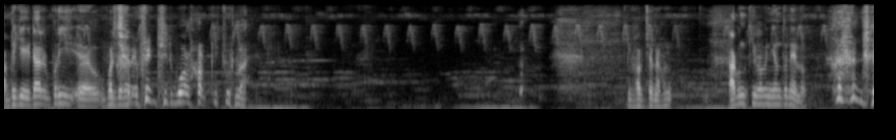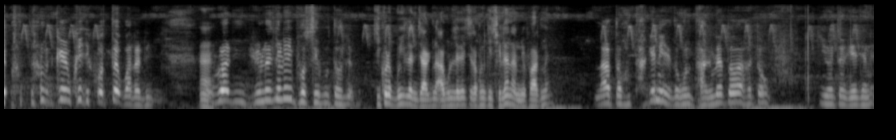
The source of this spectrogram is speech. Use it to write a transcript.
আপনি কি এটার উপরই উপার্জন বল আর কিছু নাই। কি ভাবছেন এখন? আগুন কীভাবে নিয়ন্ত্রণে এলো? কেউ কিছু করতে পারেনি। হ্যাঁ। পুরো জ্বলে জ্বলেই ভস্মীভূত হলো। কি করে বুঝলেন যে আগুন- আগুন লেগেছে তখন কি ছিলেন আপনি ফার্মে না তখন থাকেনি। তখন থাকলে তো হয়তো কী হয়তো কে জানে।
